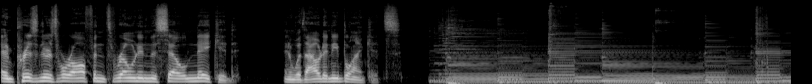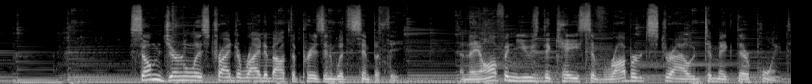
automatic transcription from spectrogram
And prisoners were often thrown in the cell naked and without any blankets. Some journalists tried to write about the prison with sympathy and they often used the case of Robert Stroud to make their point.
